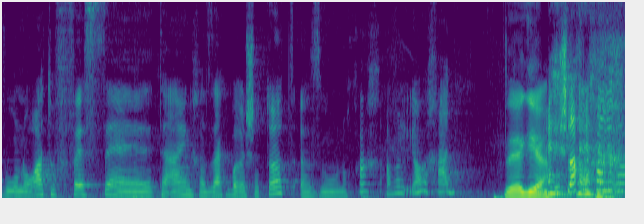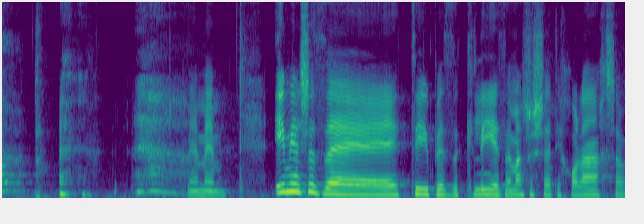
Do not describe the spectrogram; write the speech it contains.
והוא נורא תופס אה, את העין חזק ברשתות, אז הוא נוכח, אבל יום אחד זה יגיע. נשלח לך לראות. מהמם. אם יש איזה טיפ, איזה כלי, איזה משהו שאת יכולה עכשיו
